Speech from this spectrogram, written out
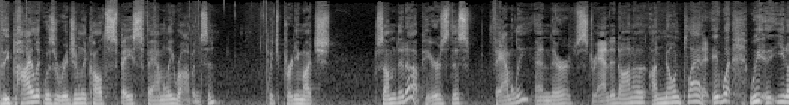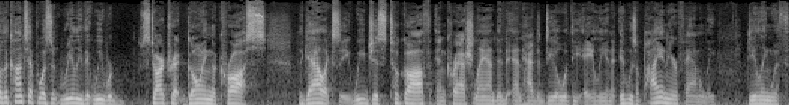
The pilot was originally called Space Family Robinson, which pretty much summed it up. Here's this family, and they're stranded on an unknown planet. It wa- we, you know, the concept wasn't really that we were Star Trek going across the galaxy. We just took off and crash landed and had to deal with the alien. It was a pioneer family dealing with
